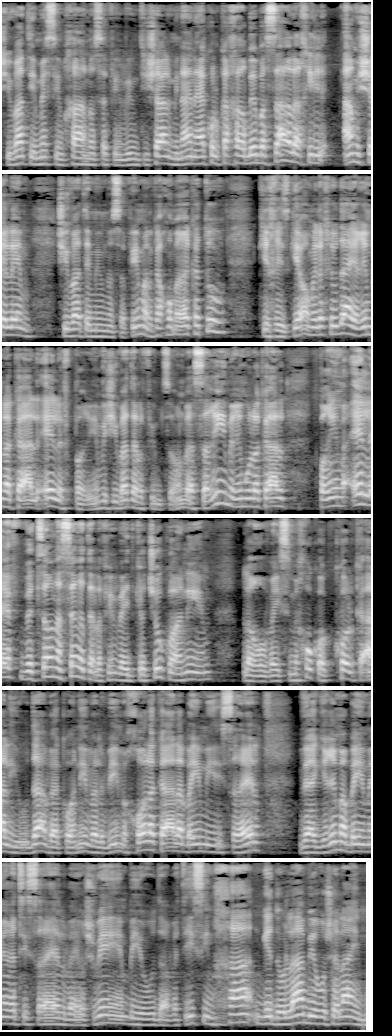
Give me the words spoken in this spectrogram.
שבעת ימי שמחה נוספים. ואם תשאל, מניין היה כל כך הרבה בשר להכיל עם שלם שבעת ימים נוספים? על כך אומר הכתוב, כי חזקיהו מלך יהודה הרים לקהל אלף פרים ושבעת אלפים צאן, והשרים הרימו לקהל פרים אלף וצאן עשרת אלפים, והתקדשו כהנים לרוב, וישמחו כל, קהל יהודה והכהנים והלוויים וכל הקהל הבאים מישראל והגרים הבאים מארץ ישראל והיושבים ביהודה, ותהי שמחה גדולה בירושלים,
